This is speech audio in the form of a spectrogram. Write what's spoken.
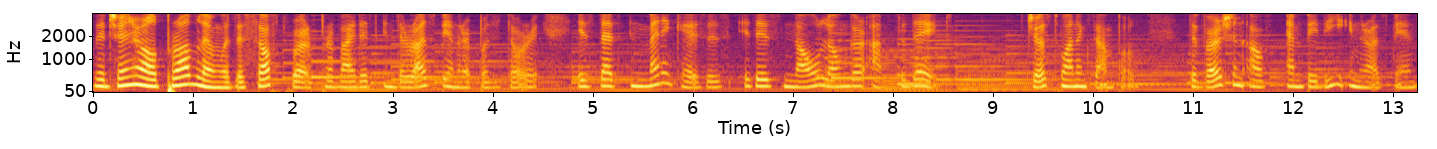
The general problem with the software provided in the Raspbian repository is that in many cases it is no longer up to date. Just one example. The version of MPD in Raspbian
